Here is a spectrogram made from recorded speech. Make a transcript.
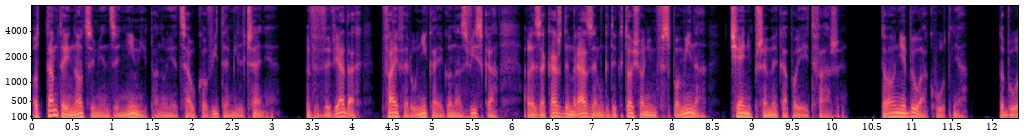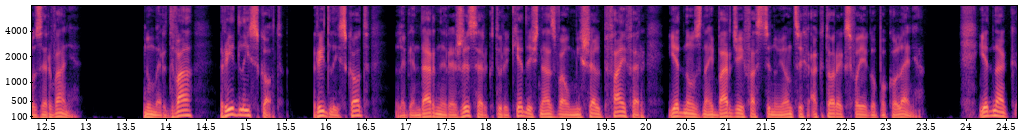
Od tamtej nocy między nimi panuje całkowite milczenie. W wywiadach Pfeiffer unika jego nazwiska, ale za każdym razem, gdy ktoś o nim wspomina, cień przemyka po jej twarzy. To nie była kłótnia, to było zerwanie. Numer dwa. Ridley Scott. Ridley Scott, legendarny reżyser, który kiedyś nazwał Michelle Pfeiffer jedną z najbardziej fascynujących aktorek swojego pokolenia. Jednak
